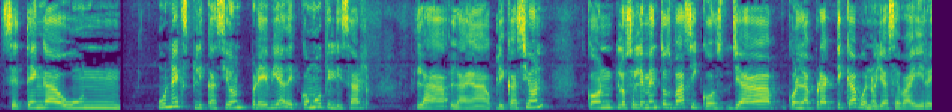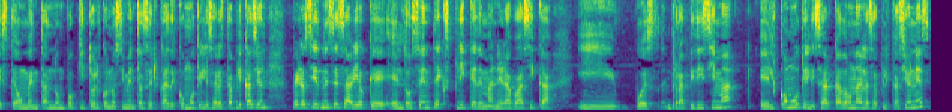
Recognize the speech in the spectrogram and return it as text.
se tenga un, una explicación previa de cómo utilizar la, la aplicación con los elementos básicos. Ya con la práctica, bueno, ya se va a ir este, aumentando un poquito el conocimiento acerca de cómo utilizar esta aplicación, pero sí es necesario que el docente explique de manera básica y pues rapidísima el cómo utilizar cada una de las aplicaciones,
